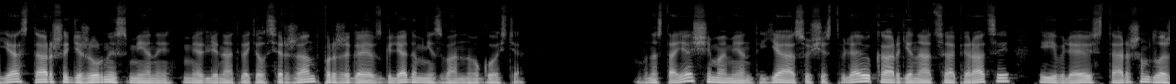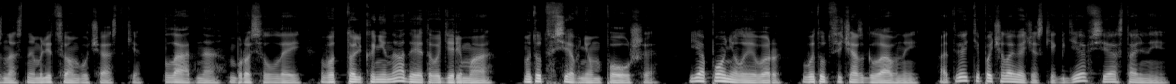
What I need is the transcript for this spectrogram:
«Я старший дежурной смены», — медленно ответил сержант, прожигая взглядом незваного гостя. В настоящий момент я осуществляю координацию операции и являюсь старшим должностным лицом в участке. «Ладно», — бросил Лей, — «вот только не надо этого дерьма. Мы тут все в нем по уши. Я понял, Ивар, вы тут сейчас главный. Ответьте по-человечески, где все остальные?»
